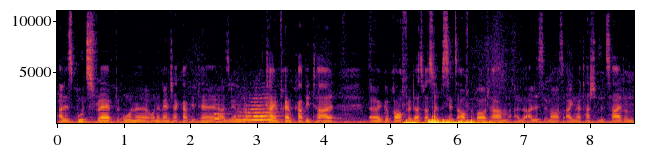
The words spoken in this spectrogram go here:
alles bootstrapped, ohne, ohne Venture Capital. Also wir haben kein Fremdkapital äh, gebraucht für das, was wir bis jetzt aufgebaut haben. Also alles immer aus eigener Tasche bezahlt und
